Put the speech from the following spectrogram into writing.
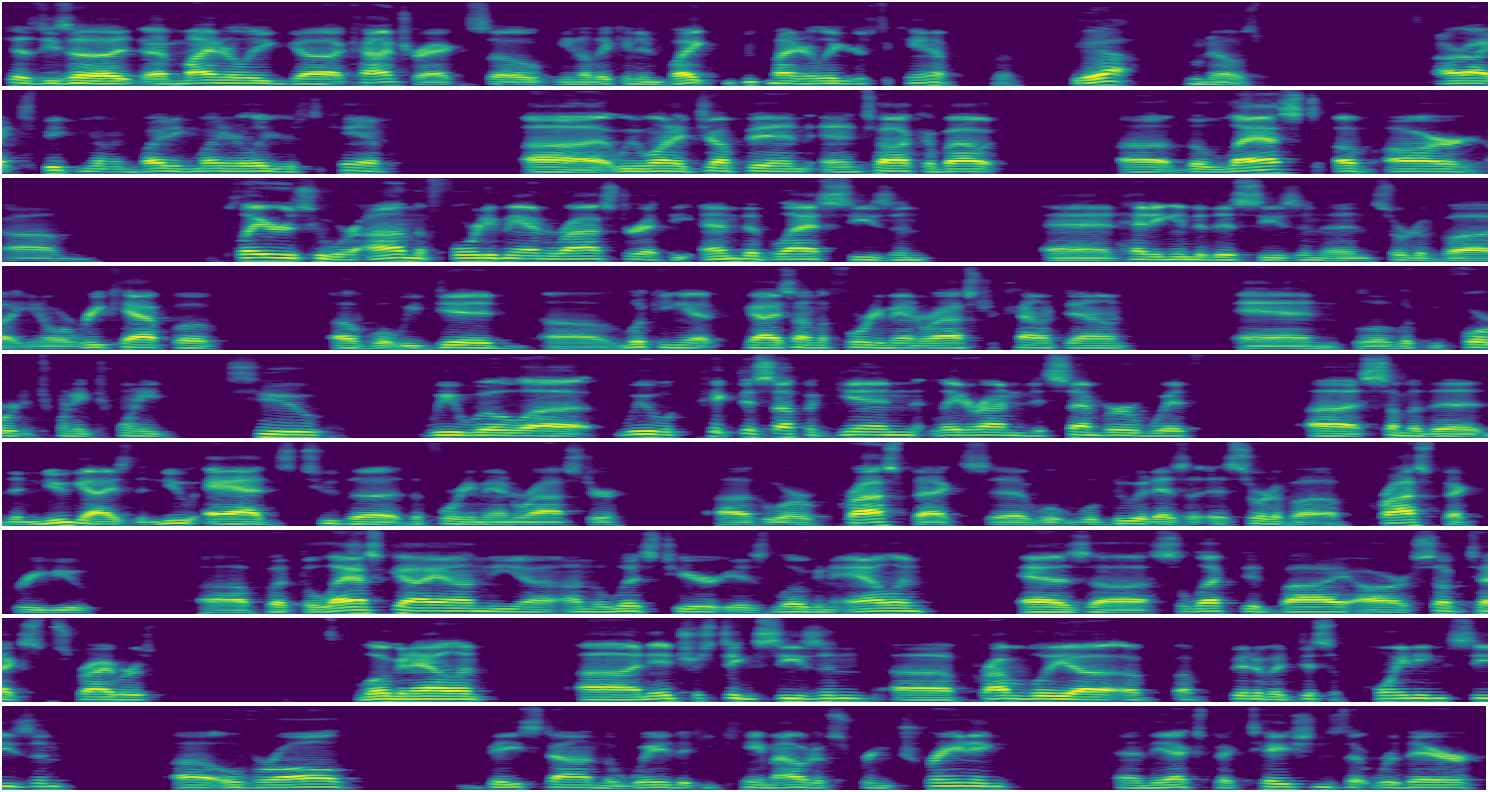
because he's a, a minor league uh, contract so you know they can invite minor leaguers to camp but yeah who knows all right speaking of inviting minor leaguers to camp uh, we want to jump in and talk about uh, the last of our um, players who were on the 40 man roster at the end of last season. and heading into this season and sort of uh, you know a recap of of what we did, uh, looking at guys on the 40 man roster countdown, and looking forward to 2022. We will uh, we will pick this up again later on in December with uh, some of the the new guys, the new ads to the the 40 man roster, uh, who are prospects. Uh, we'll, we'll, do it as, a, as sort of a prospect preview. Uh, but the last guy on the uh, on the list here is Logan Allen, as uh, selected by our subtext subscribers. Logan Allen, uh, an interesting season, probably a, a, a, bit of a disappointing season overall, based on the way that he came out of spring training and the expectations that were there.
